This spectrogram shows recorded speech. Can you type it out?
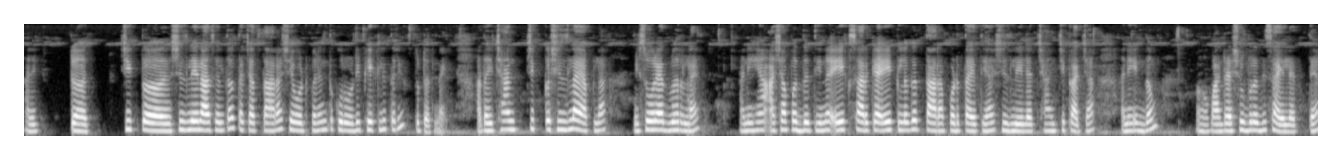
आणि ट- चिक शिजलेला असेल तर त्याच्यात तारा शेवटपर्यंत कुरवडी फेकली तरी तुटत नाही. आता हे छान चिक्क शिजला आहे आपला मी सोऱ्यात भरला आहे आणि ह्या अशा पद्धतीनं एकसारख्या एक लगत तारा पडतायत ह्या शिजलेल्या छान चिकाच्या. आणि एकदम पांढऱ्या शुभ्र दिसायल्यात त्या.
